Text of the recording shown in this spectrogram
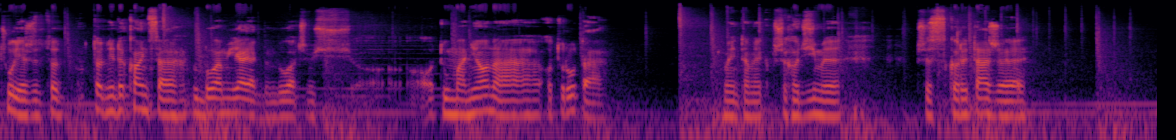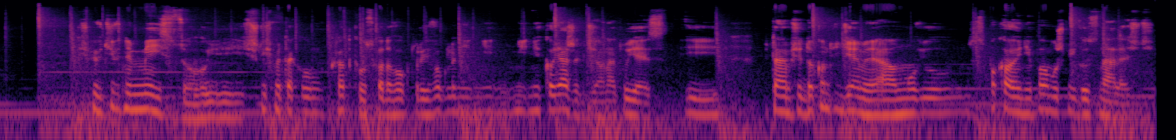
czuję, że to, to nie do końca byłam ja, jakbym była czymś otumaniona, otruta. Pamiętam, jak przechodzimy przez korytarze. Byliśmy w dziwnym miejscu i szliśmy taką klatką schodową, której w ogóle nie, nie, nie, nie kojarzę, gdzie ona tu jest. I pytałem się, dokąd idziemy, a on mówił, spokojnie, pomóż mi go znaleźć.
